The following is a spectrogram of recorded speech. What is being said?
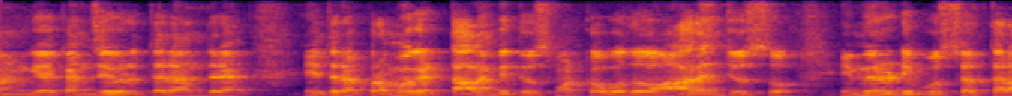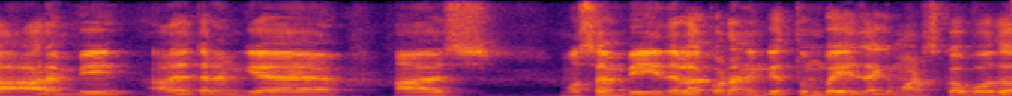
ನಮಗೆ ಕನ್ಸ್ಯೂಮ್ ಇರ್ತಾರೆ ಅಂದ್ರೆ ಈ ತರ ಪ್ರಮೋಗ ಟಾಲಂಬಿ ಜ್ಯೂಸ್ ಮಾಡ್ಕೋಬಹುದು ಆರೆಂಜ್ ಜ್ಯೂಸ್ ಇಮ್ಯುನಿಟಿ ಬೂಸ್ಟರ್ ತರ ಆರಂಬಿ ಅದೇ ತರ ನಿಮಗೆ ಮೊಸಂಬಿ ಇದೆಲ್ಲ ಕೂಡ ನಿಮಗೆ ತುಂಬ ಈಸಿಯಾಗಿ ಮಾಡಿಸ್ಕೋಬಹುದು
